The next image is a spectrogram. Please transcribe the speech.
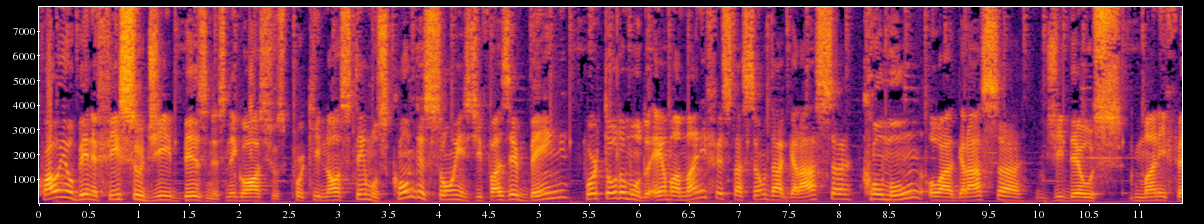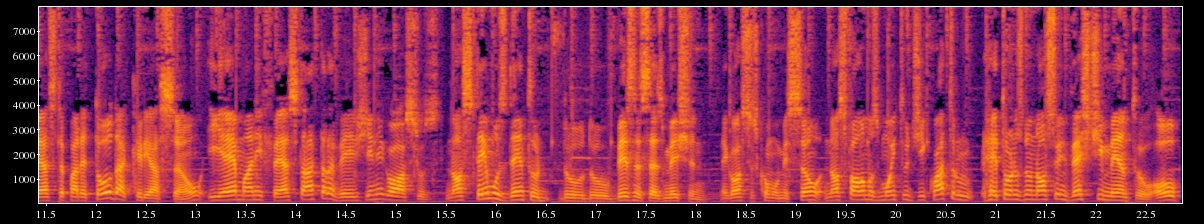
Qual é o benefício de business, negócios? Porque nós temos condições de fazer bem por todo mundo. É uma manifestação da graça comum ou a graça de Deus manifesta para toda a criação e é manifesta através de negócios. Nós temos dentro do, do Business as Mission, negócios como missão, nós falamos muito de quatro retornos no nosso investimento, ou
